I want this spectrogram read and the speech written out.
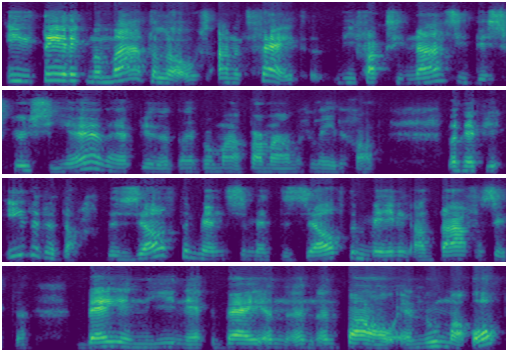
irriteer ik me mateloos aan het feit, die vaccinatiediscussie, hè, daar, heb je, dat hebben we een paar maanden geleden gehad. Dan heb je iedere dag dezelfde mensen met dezelfde mening aan tafel zitten. Bij een niernek, bij een, een, een pauw en noem maar op.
